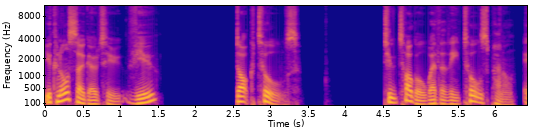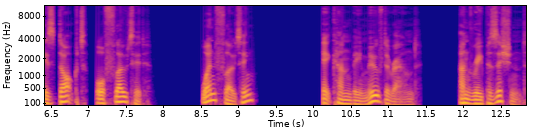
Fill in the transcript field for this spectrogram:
You can also go to View, Dock Tools, to toggle whether the Tools panel is docked or floated. When floating, it can be moved around and repositioned.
